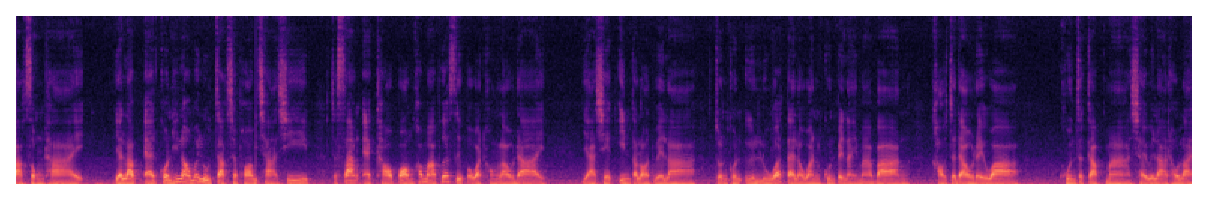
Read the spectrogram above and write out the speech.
ฝากส่งท้าย อย่ารับแอดคนที่เราไม่รู้จักเฉพาะมิจฉาชีพ จะสร้างแอคเคาท์ปลอมเข้ามาเพื่อสืบประวัติของเราได้ อย่าเช็คอินตลอดเวลา จนคนอื่นรู้ว่าแต่ละวันคุณไปไหนมาบ้าง เขาจะเดาได้ว่า คุณจะกลับมาใช้เวลาเท่าไหร่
